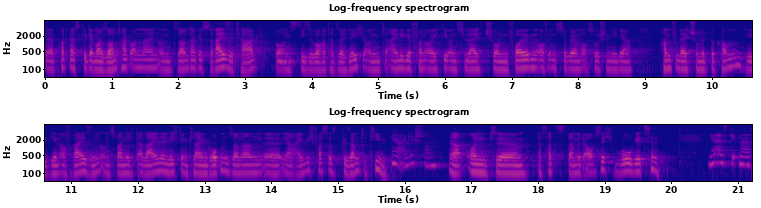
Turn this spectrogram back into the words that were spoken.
der Podcast geht ja mal Sonntag online und Sonntag ist Reisetag bei uns Yes. diese Woche tatsächlich. Und einige von euch, die uns vielleicht schon folgen auf Instagram, auf Social Media, haben vielleicht schon mitbekommen, wir gehen auf Reisen und zwar nicht alleine, nicht in kleinen Gruppen, sondern äh, ja eigentlich fast das gesamte Team. Ja, eigentlich schon. Ja, und äh, was hat es damit auf sich? Wo geht's hin? Ja, es geht nach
